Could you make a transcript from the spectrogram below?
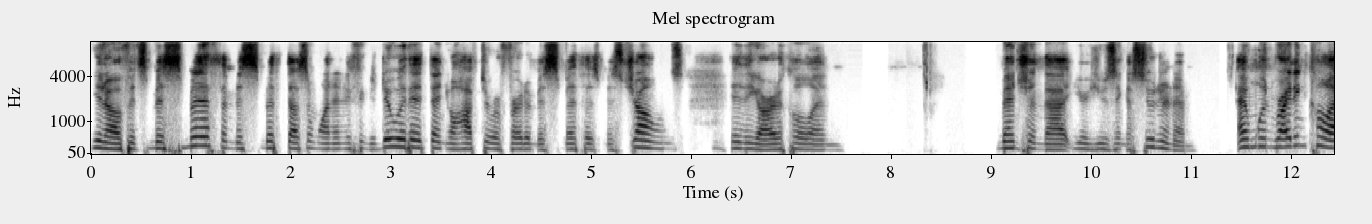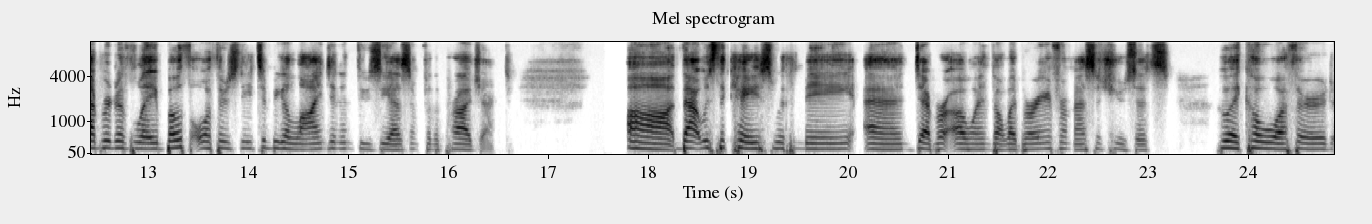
you know, if it's Miss Smith and Miss Smith doesn't want anything to do with it, then you'll have to refer to Miss Smith as Miss Jones in the article and mention that you're using a pseudonym. And when writing collaboratively, both authors need to be aligned in enthusiasm for the project. Uh, that was the case with me and Deborah Owen, the librarian from Massachusetts, who I co-authored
